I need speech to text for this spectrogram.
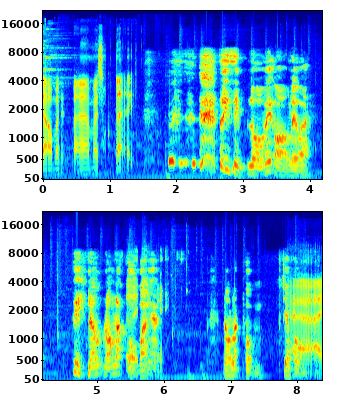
ดาวมามามาช็อตได้เฮ้ยสิบโลไม่ออกเลยว่ะเฮ้ยน้องน้องรักเอผมอบ้างดีอะเลยน้องรักผมเชื่อผม ไอ้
